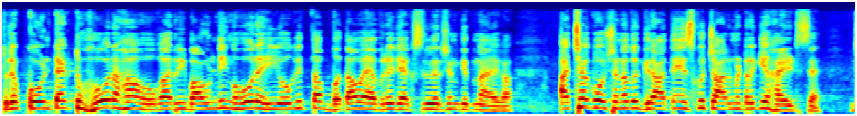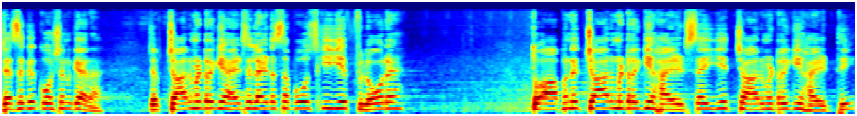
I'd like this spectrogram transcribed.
तो जब कॉन्टैक्ट हो रहा होगा रिबाउंडिंग हो रही होगी, तब बताओ एवरेज एक्सिलरेशन कितना आएगा। अच्छा क्वेश्चन है तो गिराते हैं इसको चार मीटर की हाइट से। जैसे कि क्वेश्चन कह रहा है, जब चार मीटर की हाइट से लाइट सपोज़ कि ये फ्लोर है तो आपने चार मीटर की हाइट से ये चार मीटर की हाइट थी,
